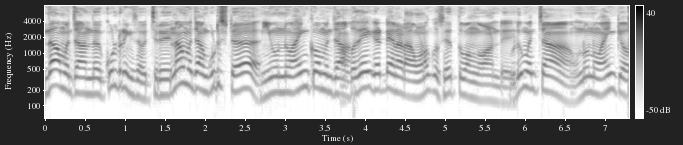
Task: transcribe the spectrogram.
இந்தா மச்சான் அந்த கூல் ட்ரிங்க்ஸை வச்சிரு. என்ன மச்சான் குடிச்சிட்ட? நீ ஒன்று வாங்கிக்கோ மச்சான். அப்போதே கேட்டேனடா உனக்கும் சேர்த்து வாங்குவான்டு விடு மச்சான் இன்னொன்று வாங்கிக்கோ.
